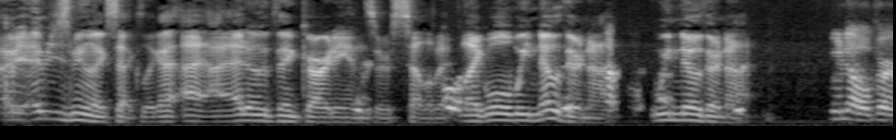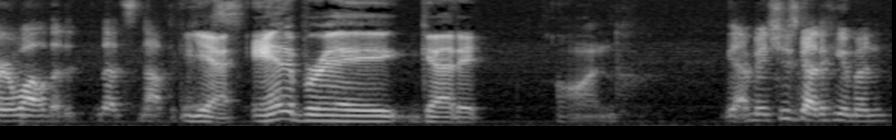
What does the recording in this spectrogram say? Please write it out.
I, mean, I just mean like sex. Like I, I, I don't think guardians are celibate. Like, well, we know they're not. We know they're not. We know very well that that's not the case. Yeah, Ana Bray got it on Yeah, I mean, she's got a human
